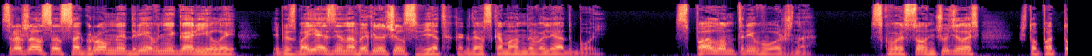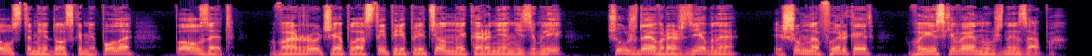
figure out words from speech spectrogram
сражался с огромной древней гориллой и безбоязненно выключил свет, когда скомандовали отбой. Спал он тревожно. Сквозь сон чудилось, что под толстыми досками пола ползает, ворочая пласты, переплетенные корнями земли, чуждая враждебная, и шумно фыркает, выискивая нужный запах.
